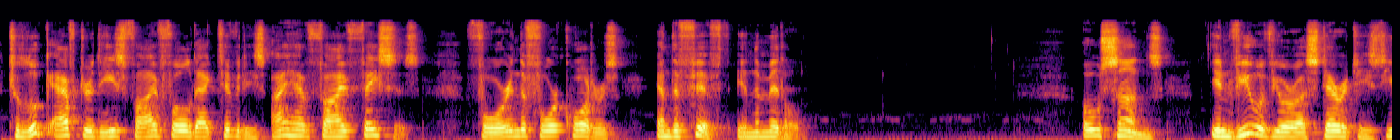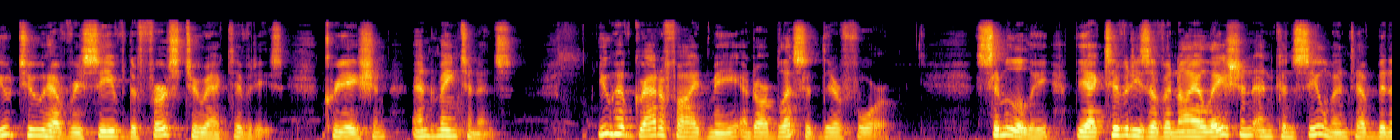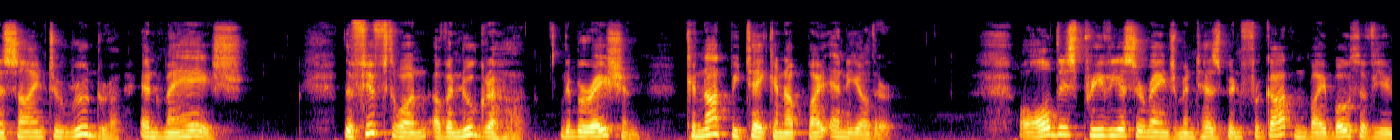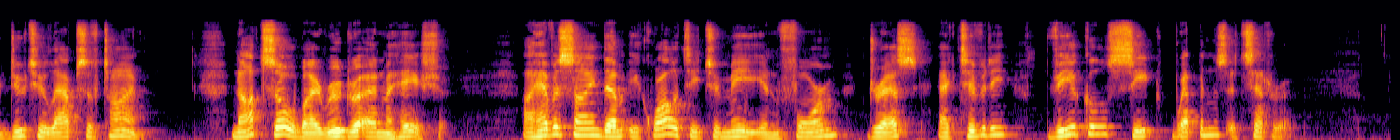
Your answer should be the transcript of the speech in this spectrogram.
To look after these fivefold activities, I have five faces, four in the four quarters, and the fifth in the middle. O sons, in view of your austerities, you too have received the first two activities, creation and maintenance. You have gratified me and are blessed therefore. Similarly, the activities of annihilation and concealment have been assigned to Rudra and Mahesh. The fifth one of Anugraha, liberation, cannot be taken up by any other. All this previous arrangement has been forgotten by both of you due to lapse of time. Not so by Rudra and Mahesh. I have assigned them equality to me in form, dress, activity, vehicle, seat, weapons, etc.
